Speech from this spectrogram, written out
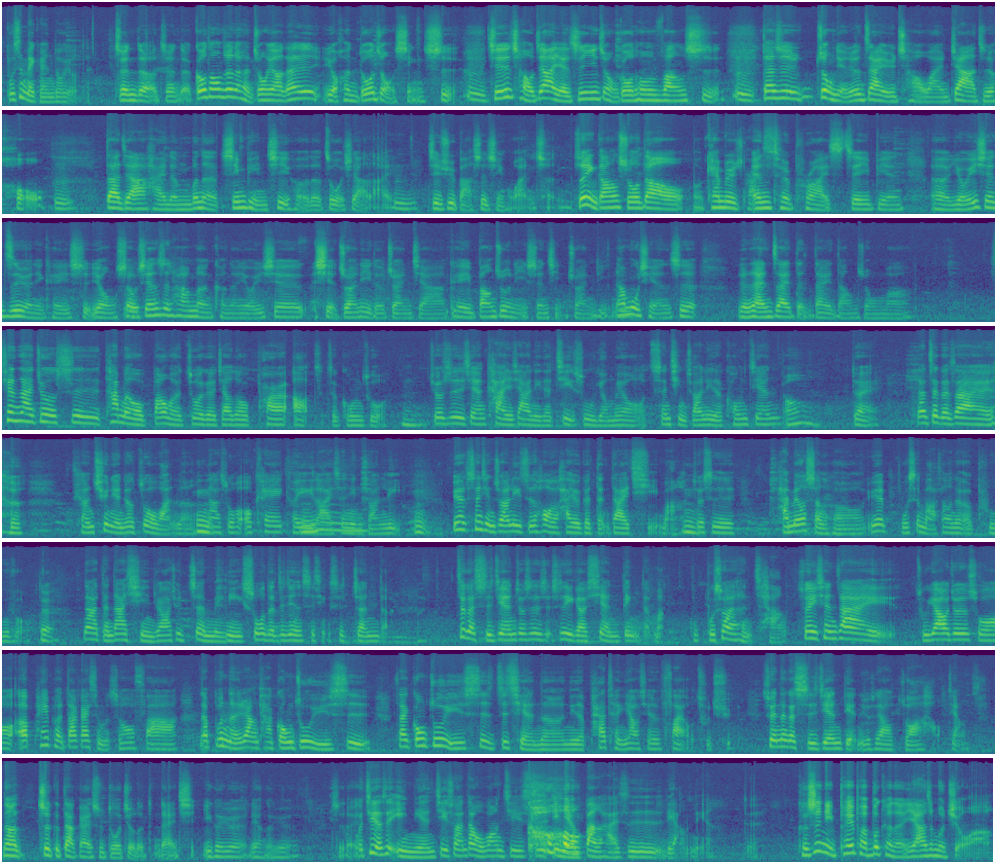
不是每个人都有的？真的真的沟通真的很重要，但是有很多种形式。嗯其实吵架也是一种沟通方式。嗯但是重点就在于吵完架之后，嗯大家还能不能心平气和的坐下来，嗯继续把事情完成。所以你刚刚说到呃 Cambridge Enterprise 这一边，呃，有一些资源你可以使用。首先是他们可能有一些写专利的专家，可以帮助你申请专利。那目前是仍然在等待当中吗？现在就是他们有帮我们做一个叫做 Prior Art 的工作，嗯就是先看一下你的技术有没有申请专利的空间。哦，对，那这个在可能去年就做完了，嗯。那说 OK 可以来申请专利，嗯。因为申请专利之后还有一个等待期嘛，嗯。就是还没有审核哦，因为不是马上就 approval，对，那等待期你就要去证明你说的这件事情是真的，这个时间就是是一个限定的嘛，不不算很长，所以现在主要就是说，呃，paper 大概什么时候发？那不能让它公诸于世，在公诸于世之前呢，你的 patent 要先 file 出去，所以那个时间点就是要抓好这样子。那这个大概是多久的等待期？一个月、两个月之类的？我记得是以年计算，但我忘记是靠一年半还是两年。对可是你 paper 不可能压这么久啊，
